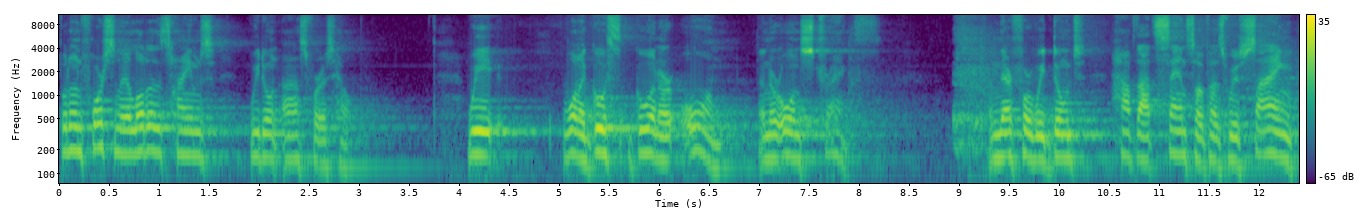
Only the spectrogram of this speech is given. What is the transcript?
But unfortunately, a lot of the times we don't ask for his help. We want to go, go on our own, in our own strength. And therefore, we don't have that sense of, as we've sang,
